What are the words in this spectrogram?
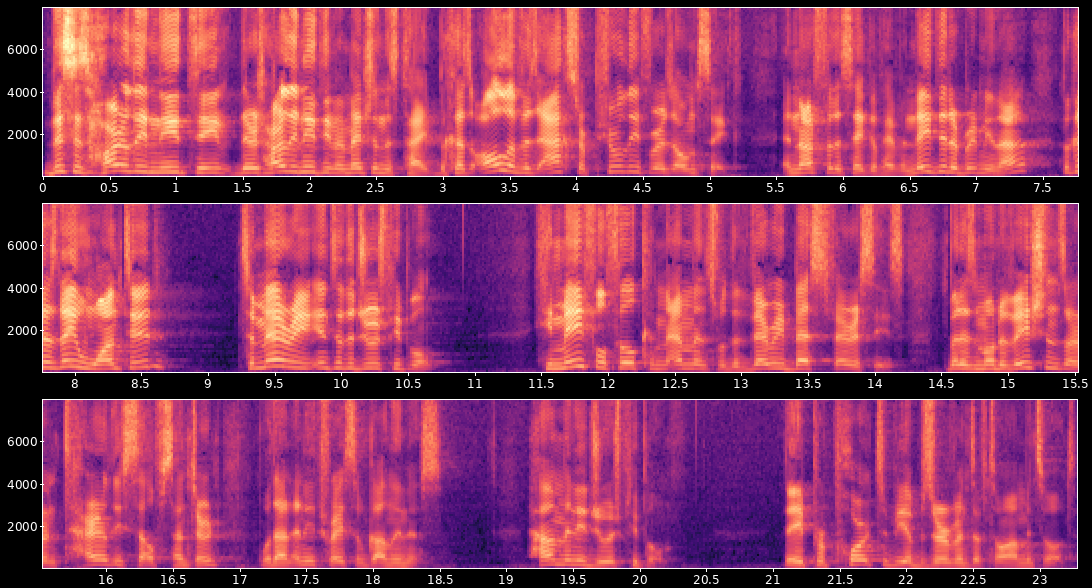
This is hardly need to, there's hardly need to even mention this type because all of his acts are purely for his own sake and not for the sake of heaven. They did a Brit Milah because they wanted to marry into the Jewish people. He may fulfill commandments with the very best Pharisees, but his motivations are entirely self centered without any trace of godliness. How many Jewish people? They purport to be observant of Torah mitzvot,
